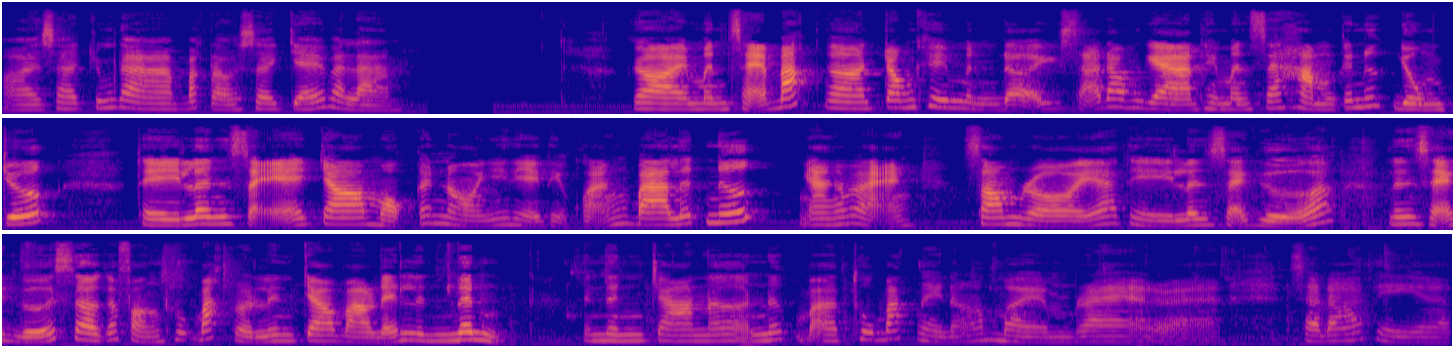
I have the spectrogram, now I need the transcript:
Rồi sau chúng ta bắt đầu sơ chế và làm rồi mình sẽ bắt ờ, trong khi mình đợi xả đông gà thì mình sẽ hầm cái nước dùng trước. Thì linh sẽ cho một cái nồi như vậy thì khoảng 3 lít nước nha các bạn. Xong rồi á, thì linh sẽ rửa. Linh sẽ rửa sơ cái phần thuốc bắc rồi linh cho vào để linh ninh. Linh ninh cho nó nước thuốc bắc này nó mềm ra rồi sau đó thì ờ,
